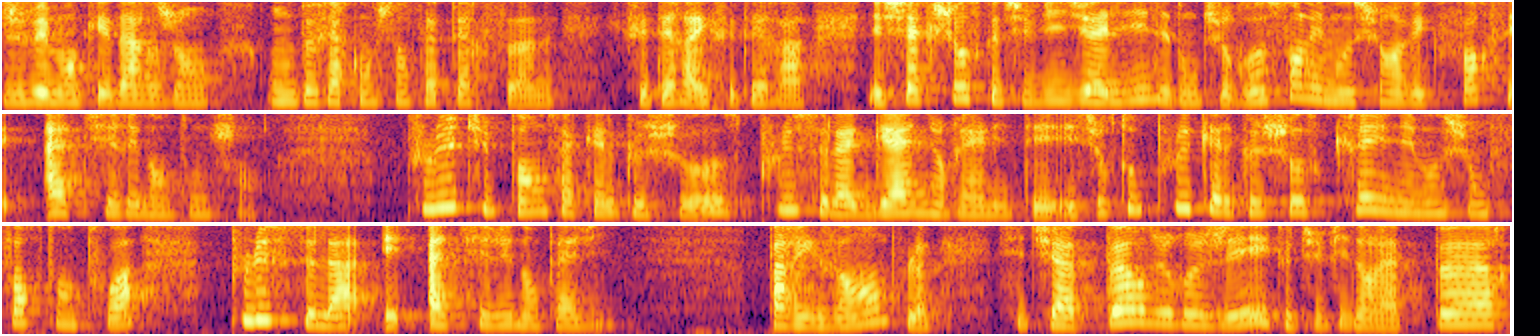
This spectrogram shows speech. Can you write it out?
je vais manquer d'argent, on ne peut faire confiance à personne, etc., etc. Et chaque chose que tu visualises et dont tu ressens l'émotion avec force est attirée dans ton champ. Plus tu penses à quelque chose, plus cela gagne en réalité. Et surtout, plus quelque chose crée une émotion forte en toi, plus cela est attiré dans ta vie. Par exemple, si tu as peur du rejet et que tu vis dans la peur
